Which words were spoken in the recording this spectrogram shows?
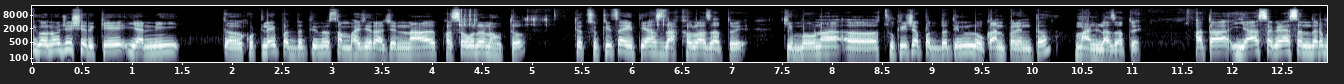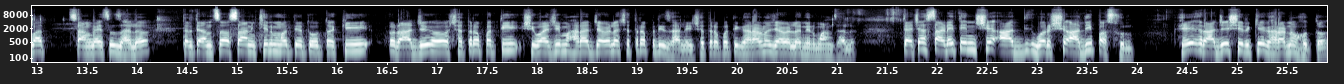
गणोजी शिर्के यांनी कुठल्याही पद्धतीनं संभाजीराजेंना फसवलं नव्हतं. तर चुकीचा इतिहास दाखवला जातोय. किंबहुना चुकीच्या पद्धतीनं लोकांपर्यंत मांडला जातोय. आता या सगळ्या संदर्भात सांगायचं झालं तर त्यांचं असं आणखीन मत येत होतं की राज छत्रपती शिवाजी महाराज ज्यावेळेला छत्रपती झाले छत्रपती घराणं ज्यावेळेला निर्माण झालं त्याच्या साडेतीनशे आधी वर्ष आधीपासून हे राजे शिर्के घराणं होतं.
